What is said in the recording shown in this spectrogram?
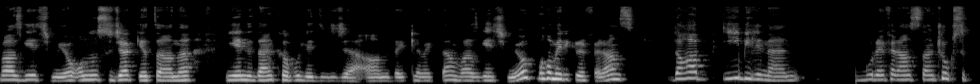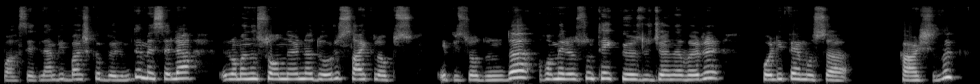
vazgeçmiyor. Onun sıcak yatağına yeniden kabul edileceği anı beklemekten vazgeçmiyor. Homerik referans daha iyi bilinen bu referanstan çok sık bahsedilen bir başka bölümde mesela romanın sonlarına doğru Cyclops episodunda Homeros'un tek gözlü canavarı Polyphemus'a karşılık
